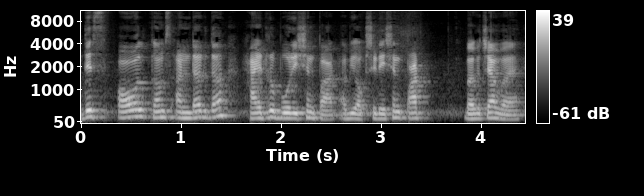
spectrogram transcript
this all comes under the hydroboration part अभी ऑक्सीडेशन पार्ट बचा हुआ है।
